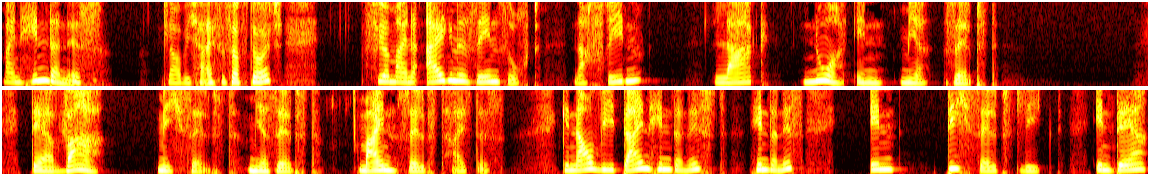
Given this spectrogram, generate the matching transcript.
mein Hindernis glaube ich, heißt es auf Deutsch, für meine eigene Sehnsucht nach Frieden lag nur in mir selbst. Der war mich selbst, mir selbst. Mein Selbst heißt es. Genau wie dein Hindernis, Hindernis in dich selbst liegt, in der,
